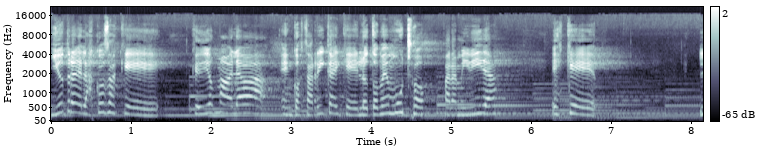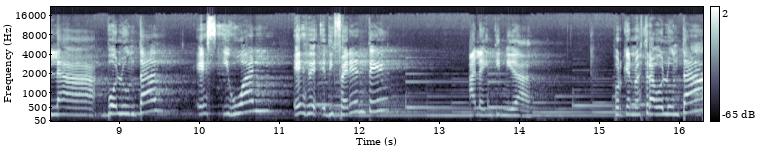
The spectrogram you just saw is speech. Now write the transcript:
y otra de las cosas que, que Dios me hablaba en Costa Rica y que lo tomé mucho para mi vida es que la voluntad es igual, es diferente a la intimidad. Porque nuestra voluntad,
